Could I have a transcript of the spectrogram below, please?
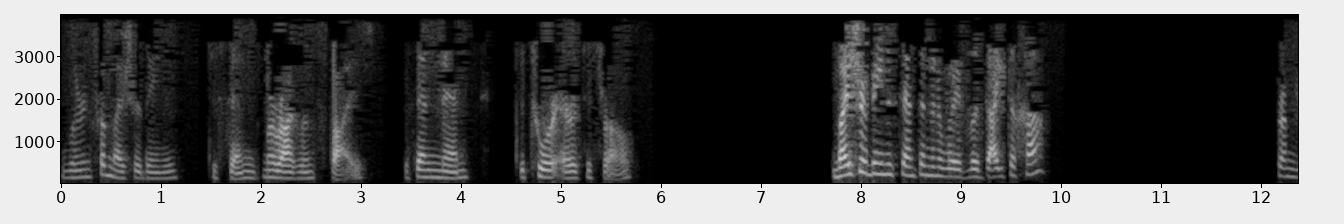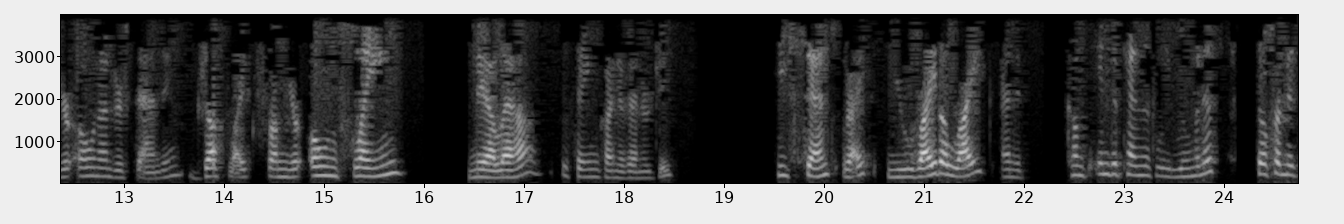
learned from Moshe Rabbeinu to send Meraglim spies, to send men to tour Eretz Yisrael, Moshe Rabbeinu sent them in a way of ladaitacha, from your own understanding, just like from your own flame, me'aleha, the same kind of energy. He sent, right? You light a light and it comes independently luminous. So from his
